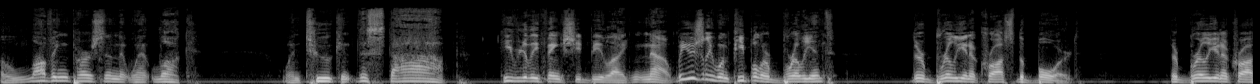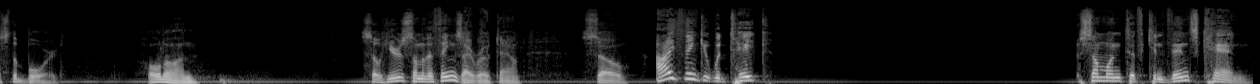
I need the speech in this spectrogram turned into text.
a loving person that went, look, when two can, this stop. He really thinks she'd be like, no. But usually when people are brilliant, they're brilliant across the board. They're brilliant across the board. Hold on. So here's some of the things I wrote down. So I think it would take someone to convince Ken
